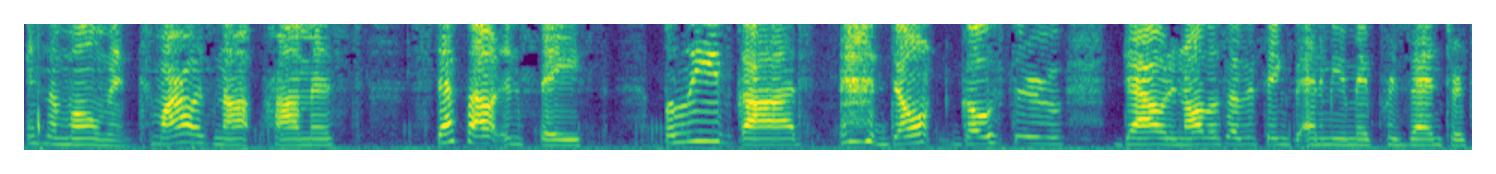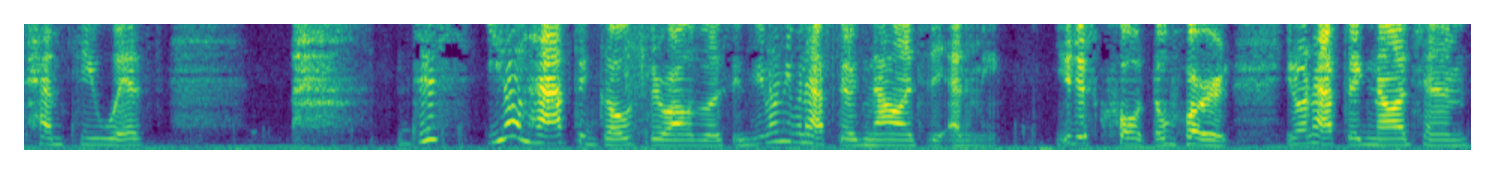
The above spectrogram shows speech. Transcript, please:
in the moment. Tomorrow is not promised. Step out in faith believe God. Don't go through doubt and all those other things the enemy may present or tempt you with. Just, you don't have to go through all of those things. You don't even have to acknowledge the enemy. You just quote the word. You don't have to acknowledge him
